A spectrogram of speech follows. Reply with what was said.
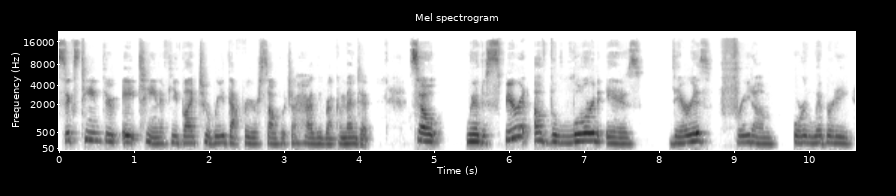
16 through 18. If you'd like to read that for yourself, which I highly recommend it. So, where the Spirit of the Lord is, there is freedom or liberty.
